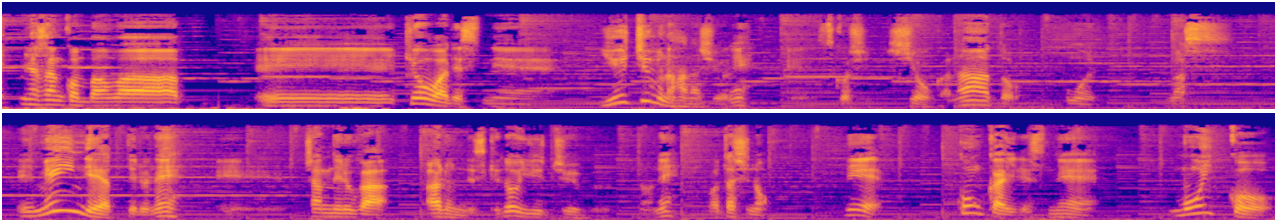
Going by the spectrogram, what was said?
い、皆さんこんばんは。えー、今日はですね、YouTube の話をね、えー少ししようかなと思います。えーメインでやってるね、えーチャンネルがあるんですけど、YouTube のね、私の。で、今回ですね、もう一個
